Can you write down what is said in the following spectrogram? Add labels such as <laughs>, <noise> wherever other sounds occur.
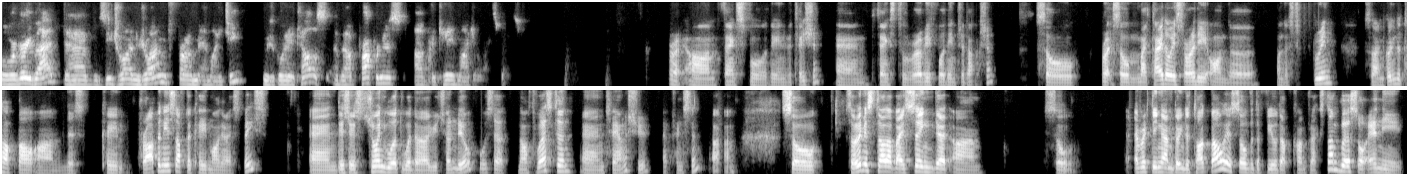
Well, we're very glad to have Ziquan Zhuang from MIT, who's going to tell us about properness of the K-moduli space. All right, um, thanks for the invitation and thanks to Ravi for the introduction. So, right, so my title is already on the on the screen. So I'm going to talk about um, this K properties of the K moduli space. And this is joint work with uh, Yuchen Liu, who's at Northwestern, and Chen Xu at Princeton. Um, so, so let me start out by saying that um, so everything I'm going to talk about is over the field of complex numbers or any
